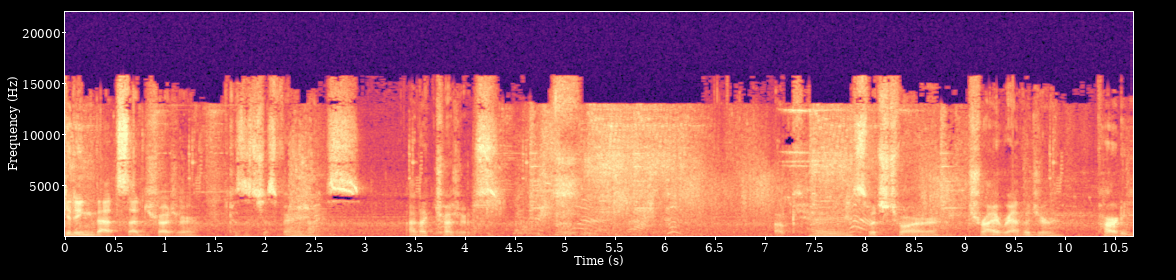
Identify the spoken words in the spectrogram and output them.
getting that said treasure, because it's just very nice. I like treasures. Okay, switch to our Tri-Ravager party.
